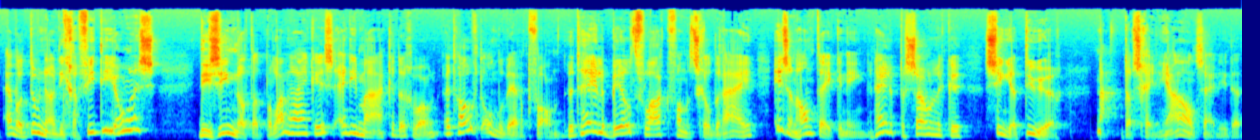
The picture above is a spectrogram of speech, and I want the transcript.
En wat doen nou die graffiti-jongens? Die zien dat dat belangrijk is en die maken er gewoon het hoofdonderwerp van. Het hele beeldvlak van het schilderij is een handtekening. Een hele persoonlijke signatuur. Nou, dat is geniaal, zei hij dat.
